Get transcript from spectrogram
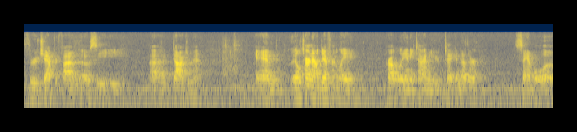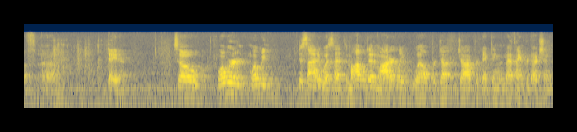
through chapter five of the OCE uh, document. And it'll turn out differently probably anytime you take another sample of um, data. So what we're, what we decided was that the model did a moderately well job predicting the methane production.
